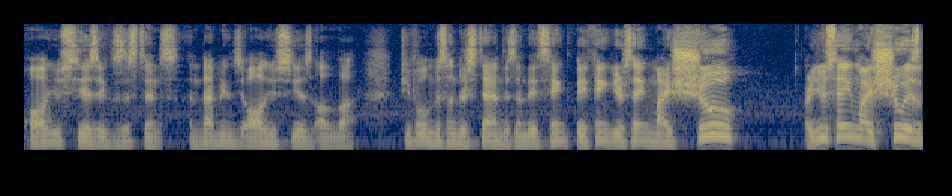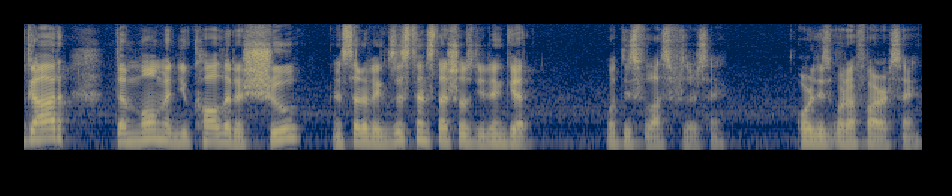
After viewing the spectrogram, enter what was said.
all you see is existence, and that means all you see is Allah. People misunderstand this and they think they think you're saying my shoe. Are you saying my shoe is God? The moment you call it a shoe, instead of existence, that shows you didn't get what these philosophers are saying, or these Urafa are saying.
